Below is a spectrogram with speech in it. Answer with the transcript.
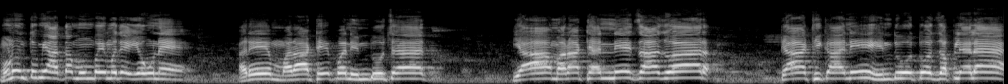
म्हणून तुम्ही आता मुंबईमध्ये येऊ नये. अरे मराठे पण हिंदूच आहेत. या मराठ्यांनीच आजवर त्या ठिकाणी हिंदुत्व जपलेलं आहे.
